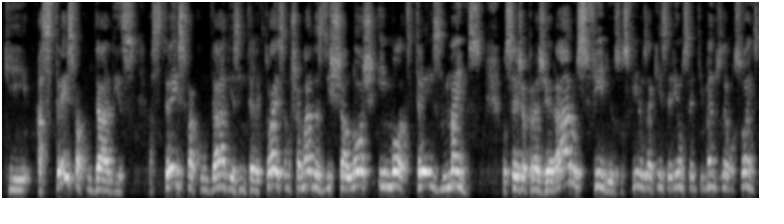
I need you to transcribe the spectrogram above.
que as três faculdades, as três faculdades intelectuais são chamadas de shalosh imot, três mães. Ou seja, para gerar os filhos. Os filhos aqui seriam sentimentos e emoções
